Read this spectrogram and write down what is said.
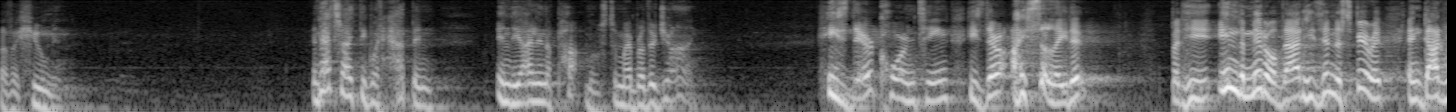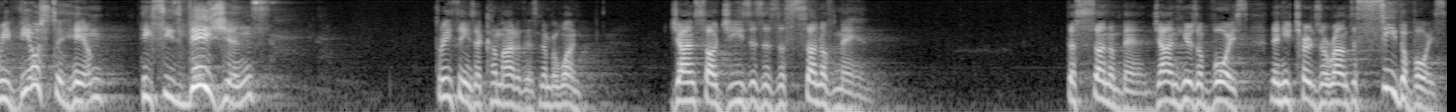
of a human. And that's, I think, what happened in the island of Patmos to my brother John. He's there quarantined, he's there isolated, but he, in the middle of that, he's in the spirit, and God reveals to him, he sees visions. Three things that come out of this. Number one, John saw Jesus as the Son of Man. The Son of Man. John hears a voice, then he turns around to see the voice.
